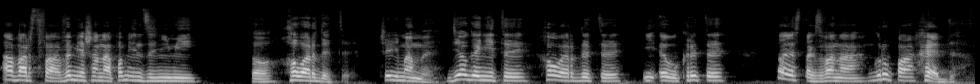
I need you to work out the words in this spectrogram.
a warstwa wymieszana pomiędzy nimi to howardyty. Czyli mamy diogenity, howardyty i eukryty. To jest tak zwana grupa HEAD.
